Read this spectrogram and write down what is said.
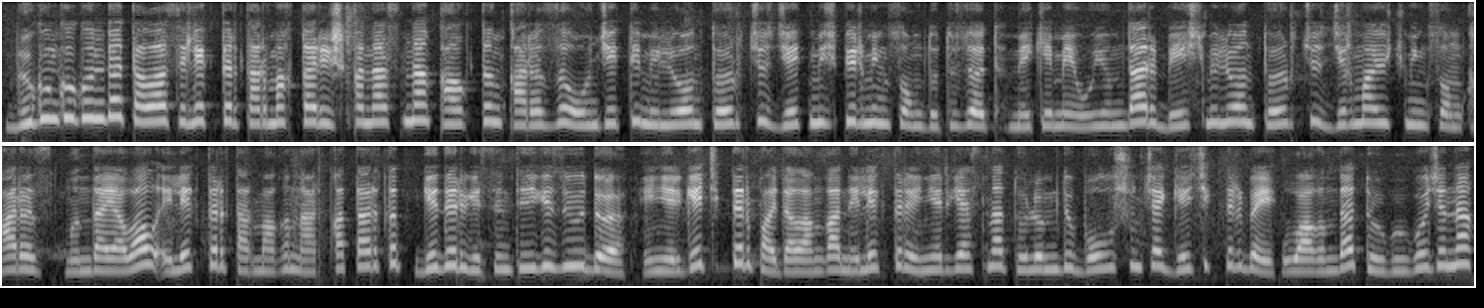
бүгүнкү күндө талас электр тармактар ишканасына калктын карызы он жети миллион төрт жүз жетимиш бир миң сомду түзөт мекеме уюмдар беш миллион төрт жүз жыйырма үч миң сом карыз мындай абал электр тармагын артка тартып кедергисин тийгизүүдө энергетиктер пайдаланган электр энергиясына төлөмдү болушунча кечиктирбей убагында төгүүгө жана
